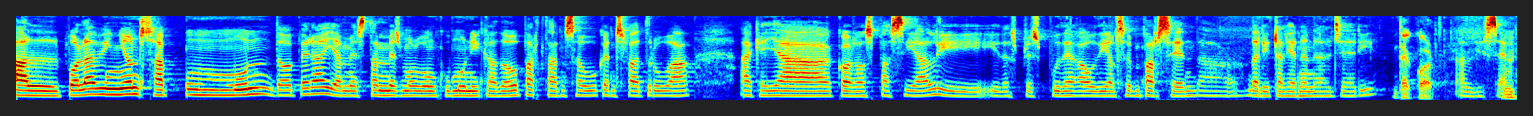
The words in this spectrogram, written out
El Pol Avignon sap un munt d'òpera i a més també és molt bon comunicador, per tant segur que ens fa trobar aquella cosa especial i, i després poder gaudir al 100% de, de l'italiana en Algeri D'acord. al Liceu.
